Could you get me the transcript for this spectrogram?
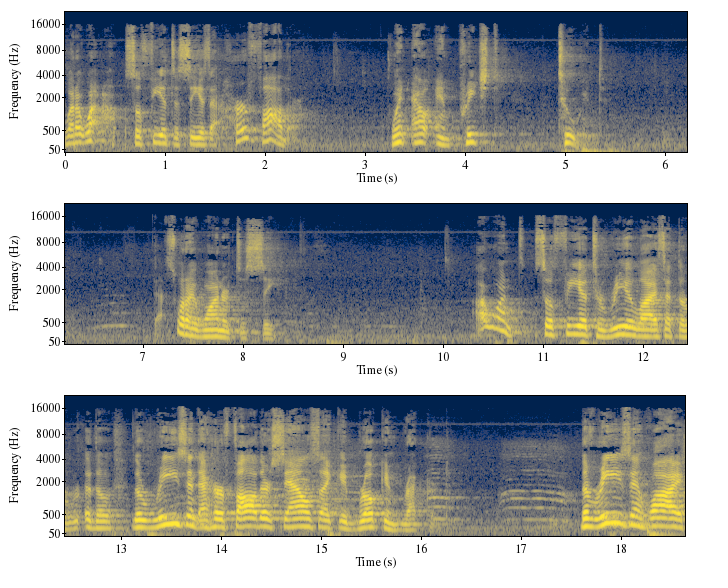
what I want Sophia to see is that her father went out and preached to it. That's what I want her to see. I want Sophia to realize that the, the, the reason that her father sounds like a broken record, the reason why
